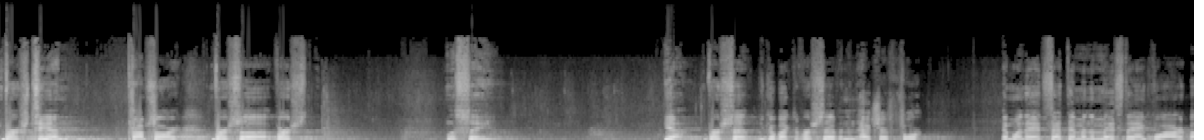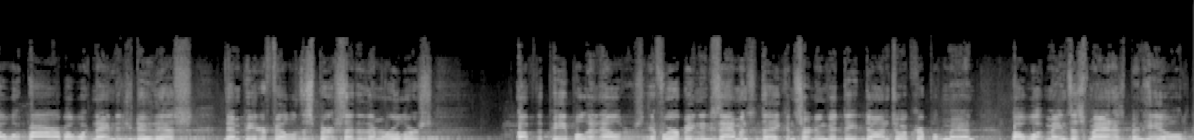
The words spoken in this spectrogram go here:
Verse 10. I'm sorry. Verse, uh, verse, let's see. Yeah, verse 7. Go back to verse 7 in Acts chapter 4. And when they had set them in the midst, they inquired, By what power, by what name did you do this? Then Peter, filled with the Spirit, said to them, Rulers of the people and elders, if we are being examined today concerning a good deed done to a crippled man, by what means this man has been healed,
